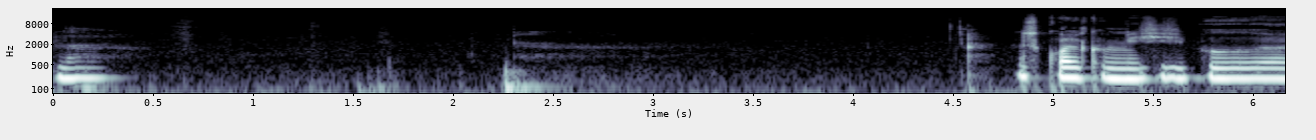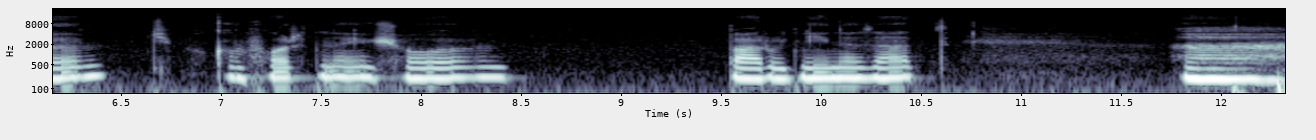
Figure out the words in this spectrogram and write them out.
знаю. Насколько мне здесь было типа комфортно еще пару дней назад а,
